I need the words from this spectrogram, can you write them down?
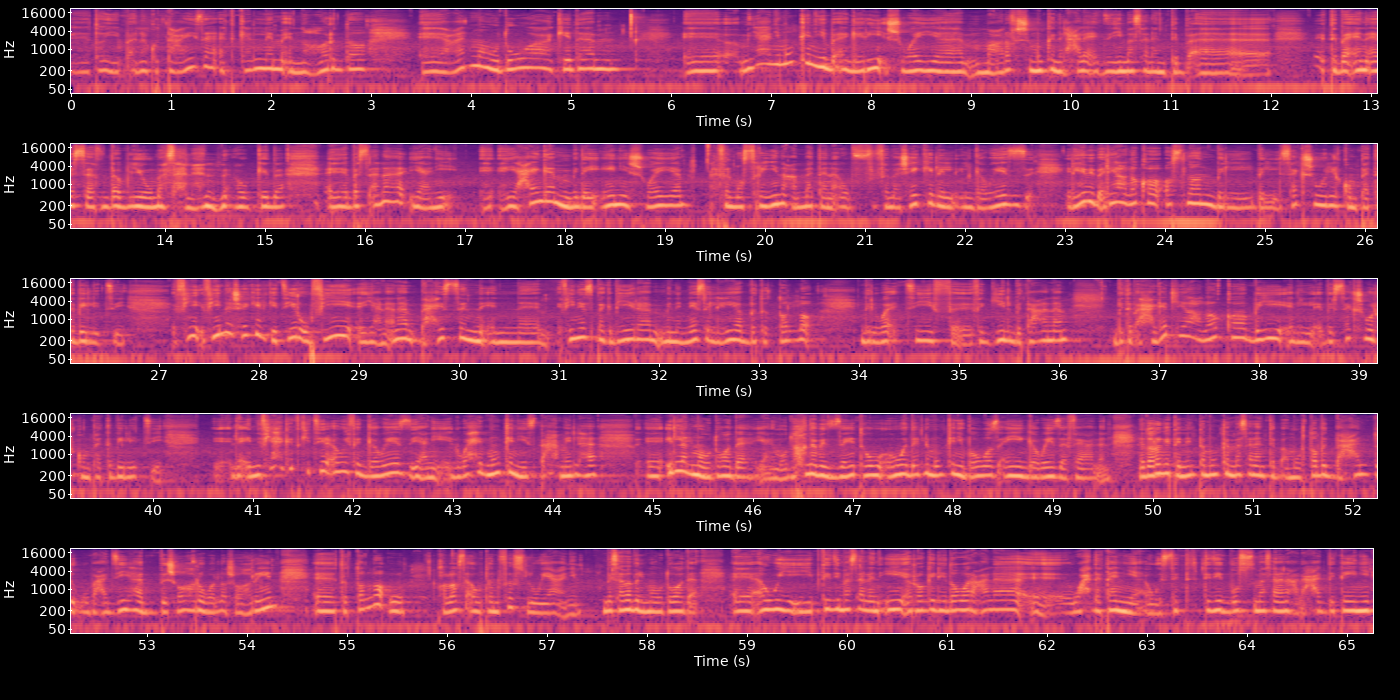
آه، طيب أنا كنت عايزة أتكلم النهاردة آه، عن موضوع كده آه، يعني ممكن يبقى جريء شوية معرفش ممكن الحلقة دي مثلا تبقى تبقى NSFW مثلا أو كده. آه، بس أنا يعني هي حاجة مضايقاني شوية في المصريين عامة أو في مشاكل الجواز اللي هي بيبقى ليها علاقة أصلا بال بال sexual compatibility في في مشاكل كتير وفي يعني أنا بحس إن إن في نسبة كبيرة من الناس اللي هي بتطلق دلوقتي في في الجيل بتاعنا بتبقى حاجات ليها علاقة بال sexual compatibility لأن في حاجات كتير قوي في الجواز يعني الواحد ممكن يستحملها آه، إلا الموضوع ده. يعني الموضوع ده بالذات هو هو ده اللي ممكن يبوظ أي جوازة فعلا. لدرجة إن أنت ممكن مثلا تبقى مرتبط بحد وبعديها بشهر ولا شهرين آه، تطلقوا خلاص أو تنفصلوا يعني بسبب الموضوع ده. آه، أو يبتدي مثلا إيه الراجل يدور على واحدة تانية أو الست تبتدي تبص مثلا على حد تاني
